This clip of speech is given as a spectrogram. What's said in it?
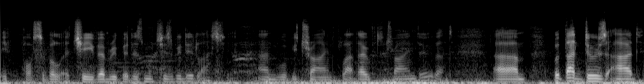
if possible, achieve every bit as much as we did last year. And we'll be trying flat out to try and do that. Um, but that does add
